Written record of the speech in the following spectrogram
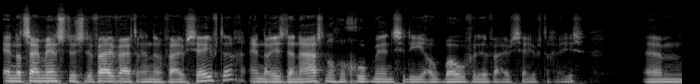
En dat zijn mensen tussen de 55 en de 75. En er is daarnaast nog een groep mensen die ook boven de 75 is. Ehm,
